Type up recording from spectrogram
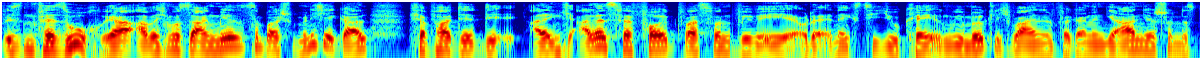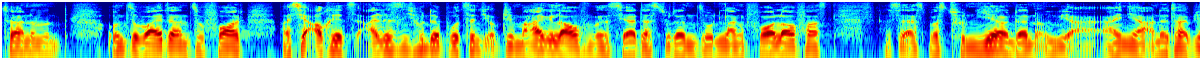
ist ein Versuch, ja, aber ich muss sagen, mir ist es zum Beispiel nicht egal. Ich habe halt die, die, eigentlich alles verfolgt, was von WWE oder NXT UK irgendwie möglich war in den vergangenen Jahren, ja schon das Tournament und so weiter und so fort, was ja auch jetzt alles nicht hundertprozentig optimal gelaufen ist, ja, dass du dann so einen langen Vorlauf hast, dass du erstmal das Turnier und dann irgendwie ein Jahr, anderthalb Jahre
